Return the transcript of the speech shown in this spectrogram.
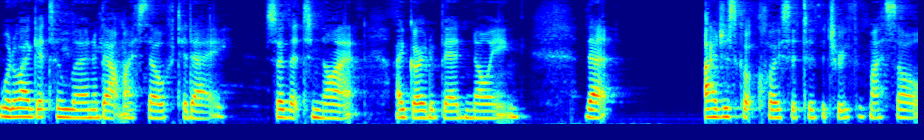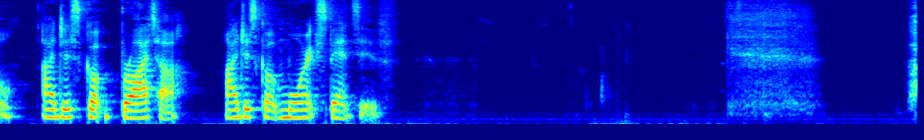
What do I get to learn about myself today? So that tonight I go to bed knowing that I just got closer to the truth of my soul. I just got brighter. I just got more expansive.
